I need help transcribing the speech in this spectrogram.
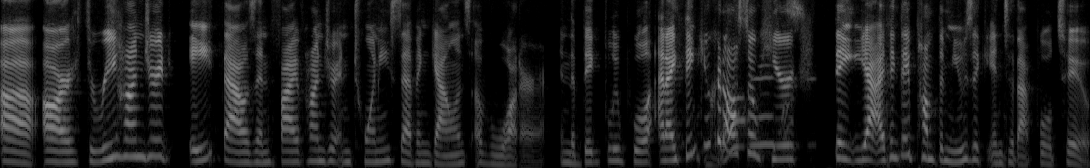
uh, are 308,527 gallons of water in the big blue pool. And I think you could what? also hear they yeah i think they pump the music into that pool too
